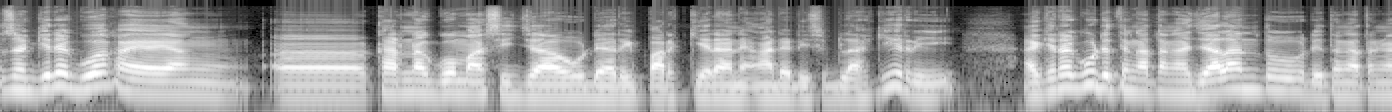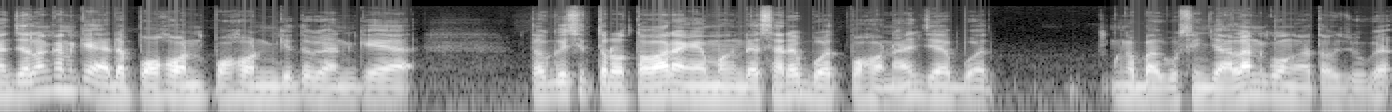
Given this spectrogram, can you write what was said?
terus akhirnya gue kayak yang uh, karena gue masih jauh dari parkiran yang ada di sebelah kiri akhirnya gue di tengah-tengah jalan tuh. Di tengah-tengah jalan kan kayak ada pohon-pohon gitu kan kayak tau gak sih trotoar yang emang dasarnya buat pohon aja buat ngebagusin jalan gue nggak tahu juga.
